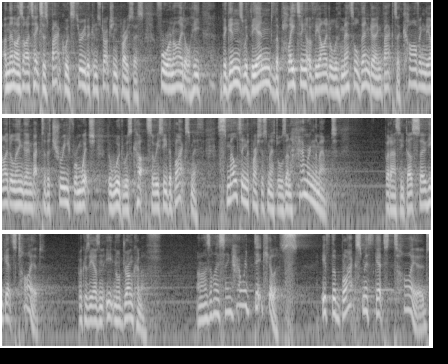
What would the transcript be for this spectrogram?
And then Isaiah takes us backwards through the construction process for an idol. He begins with the end, the plating of the idol with metal, then going back to carving the idol, then going back to the tree from which the wood was cut. So we see the blacksmith smelting the precious metals and hammering them out. But as he does so, he gets tired because he hasn't eaten or drunk enough. And Isaiah is saying, How ridiculous! If the blacksmith gets tired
